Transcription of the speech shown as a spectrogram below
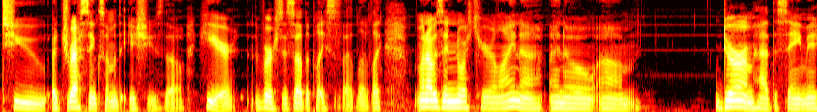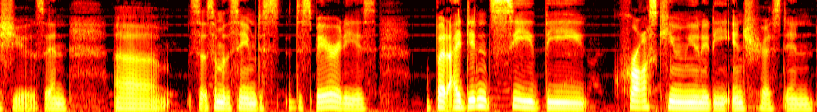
to addressing some of the issues though here versus other places I've lived like when i was in north carolina i know um, Durham had the same issues and um, so some of the same dis- disparities, but I didn't see the cross community interest in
